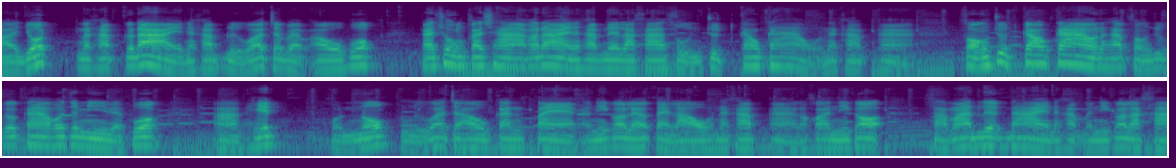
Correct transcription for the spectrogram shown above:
ายศนะครับก็ได้นะครับ หรือว่าจะแบบเอาพวกกระชงกระชาก็ได้นะครับ ในราคา 0.99 นะครับ อ่า 2.99 นะครับ 2.99 ก็จะมีแบบพวกเพชรขนนก หรือว่าจะเอากันแตก อันนี้ก็แล้วแต่เรานะครับอ่าแล้วก็อันนี้ก็สามารถเลือกได้นะครับ อันนี้ก็ราคา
